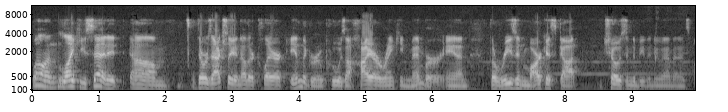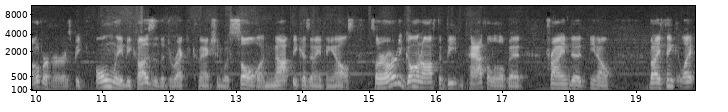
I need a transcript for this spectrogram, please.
Well, and like you said, it um, there was actually another cleric in the group who was a higher ranking member, and the reason Marcus got chosen to be the new eminence over her is be- only because of the direct connection with Sol and not because of anything else. So they're already going off the beaten path a little bit, trying to, you know. But I think, like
